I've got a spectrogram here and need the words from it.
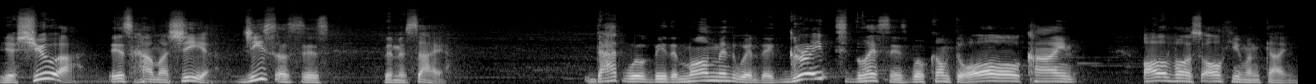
Yeshua is Hamashiach, Jesus is the Messiah. That will be the moment when the great blessings will come to all kind, all of us, all humankind,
